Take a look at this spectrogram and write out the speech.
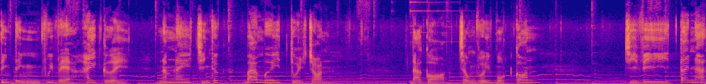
tính tình vui vẻ hay cười, năm nay chính thức 30 tuổi tròn. Đã có chồng với một con. Chỉ vì tai nạn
